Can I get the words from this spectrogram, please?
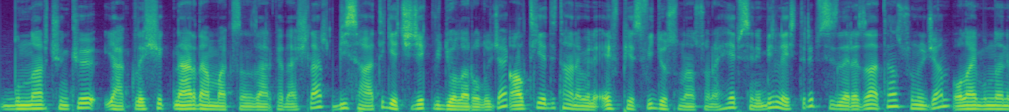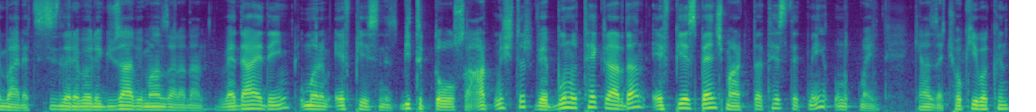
bunlar çünkü yaklaşık nereden baksanız arkadaşlar bir saati geçecek videolar olacak. 6-7 tane böyle FPS videosundan sonra hepsini birleştirip sizlere zaten sunacağım. Olay bundan ibaret. Sizlere böyle güzel bir manzaradan veda edeyim. Umarım FPS'iniz bir tık da olsa artmıştır ve bunu tekrardan FPS Benchmark'ta test etmeyi unutmayın. Kendinize çok iyi bakın.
